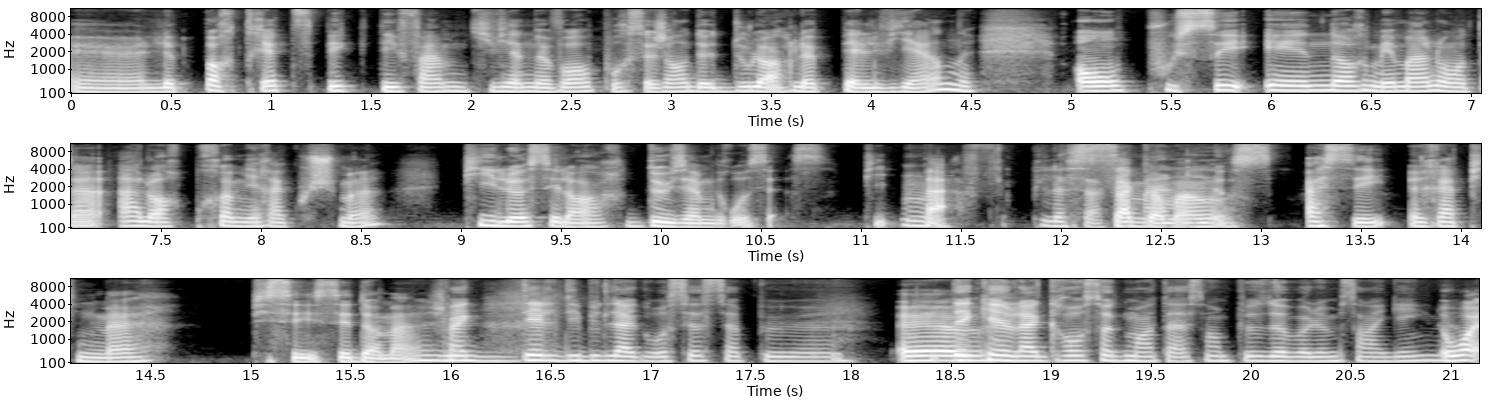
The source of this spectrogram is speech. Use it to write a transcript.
Euh, le portrait typique des femmes qui viennent me voir pour ce genre de douleur-là pelvienne ont poussé énormément longtemps à leur premier accouchement. Puis là, c'est leur deuxième grossesse. Puis, mmh. paf, Puis là, ça, commence assez rapidement. Puis c'est dommage. Fait que dès le début de la grossesse, ça peut... Euh, Dès qu'il y a la grosse augmentation, plus de volume sanguin. Oui,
